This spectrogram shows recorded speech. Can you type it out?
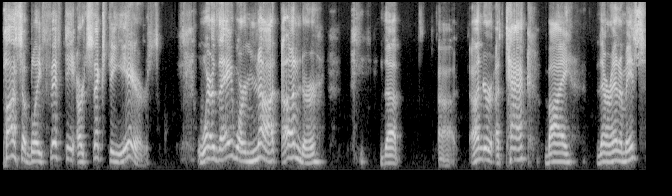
possibly 50 or 60 years where they were not under the uh, under attack by their enemies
